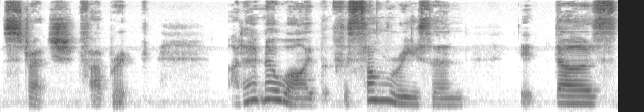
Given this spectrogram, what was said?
stretch fabric, I don't know why, but for some reason, it does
